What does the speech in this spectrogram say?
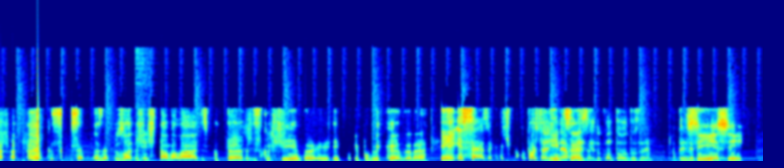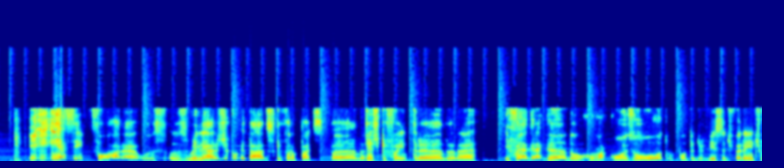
Sempre nos episódios a gente estava lá disputando, discutindo e, e, e, publicando, né? E, e César, eu queria te perguntar Importante, o seguinte, né? César. Aprendendo com todos, né? Aprender sim, sim. E, e, e, assim, fora os, os milhares de convidados que foram participando, gente que foi entrando, né? E foi agregando uma coisa ou outra, um ponto de vista diferente,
